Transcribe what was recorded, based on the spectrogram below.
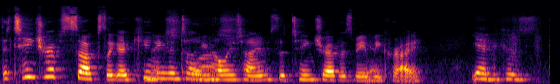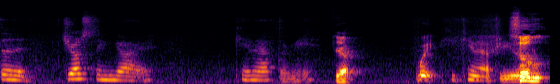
the tank trap sucks. Like I can't Next even tell you how many times the tank trap has made me cry. Yeah, because the Justin guy came after me. Yeah. Wait, he came after you, so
